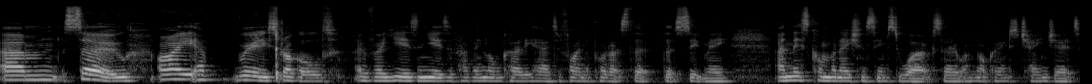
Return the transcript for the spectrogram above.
Um, so I have really struggled over years and years of having long curly hair to find the products that, that suit me. And this combination seems to work, so I'm not going to change it.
